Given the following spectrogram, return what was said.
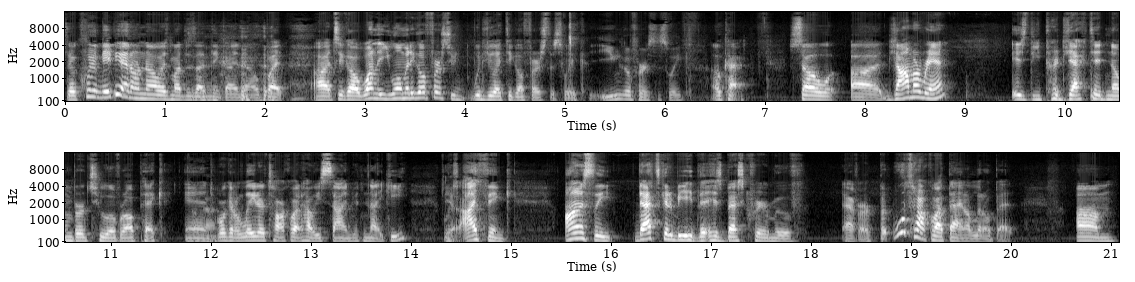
So clearly, maybe I don't know as much as I think I know. But uh, to go, one, you want me to go first? Or would you like to go first this week? You can go first this week. Okay. So, uh, Ja Morant is the projected number two overall pick, and Okay. we're going to later talk about how he signed with Nike, which Yes. I think, honestly, that's going to be the, his best career move ever. But we'll talk about that in a little bit. Um,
